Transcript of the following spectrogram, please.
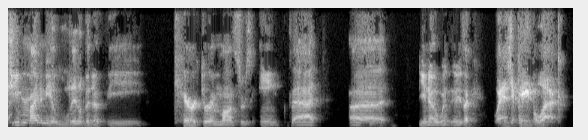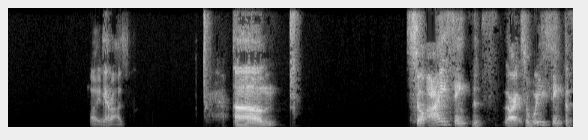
she reminded me a little bit of the character in Monsters Inc. That, uh, you know, when he's like, "Where's your paperwork?" Oh yeah, Yeah. Roz. Um, so I think that. All right. So, what do you think the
